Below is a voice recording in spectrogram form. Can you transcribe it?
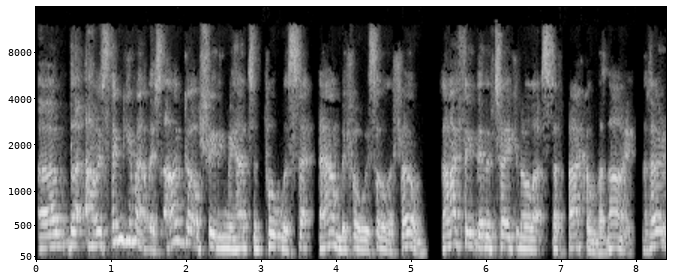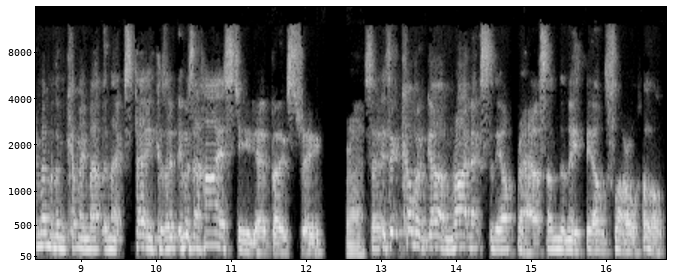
um, but I was thinking about this. I've got a feeling we had to pull the set down before we saw the film. And I think they'd have taken all that stuff back on the night. I don't remember them coming back the next day because it was a higher studio, Bow Street. Right. So it's at Covent Garden, right next to the Opera House, underneath the old Floral Hall.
